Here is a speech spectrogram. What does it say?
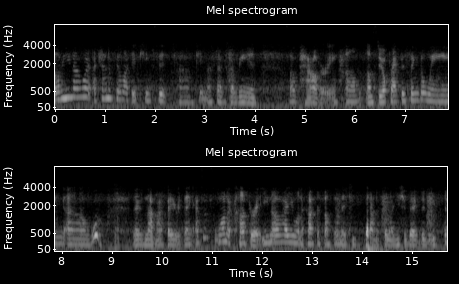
Um, you know what? I kind of feel like it keeps it, uh, keep my face from being so powdery. Um, I'm still practicing the wing. Um, woo, that is not my favorite thing. I just want to conquer it. You know how you want to conquer something that you kind of feel like you should be able to do.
